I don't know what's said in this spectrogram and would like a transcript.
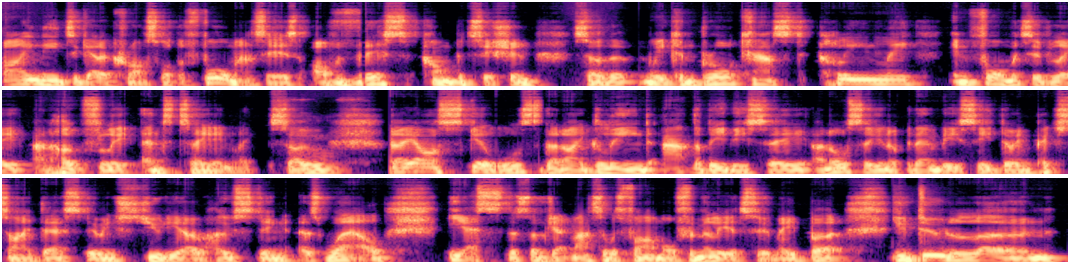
I need to get across what the format is of this competition so that we can broadcast cleanly, informatively, and hopefully entertainingly. So they are skills that I gleaned at the BBC and also, you know, with NBC doing pitchside desks, doing studio hosting as well. Yes, the subject matter was far more familiar to me, but you do learn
